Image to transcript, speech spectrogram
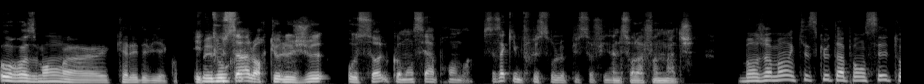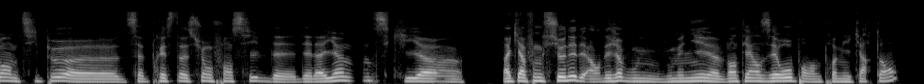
heureusement euh, qu'elle est déviée. Quoi. Et Mais tout donc- ça alors que le jeu au sol commençait à prendre. C'est ça qui me frustre le plus au final sur la fin de match. Benjamin, qu'est-ce que tu as pensé, toi, un petit peu euh, de cette prestation offensive des, des Lions qui, euh, bah, qui a fonctionné Alors déjà, vous, vous meniez 21-0 pendant le premier quart-temps.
